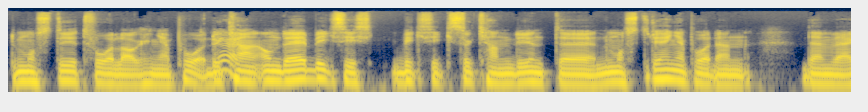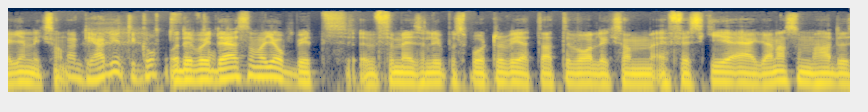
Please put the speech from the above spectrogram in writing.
Då måste ju två lag hänga på. Du kan, om det är Big Six, Big Six så kan du ju inte, då måste du hänga på den, den vägen. Liksom. Ja, det hade ju inte gått. Och det var ju det som var jobbigt för mig som Liverpool-supporter att veta att det var liksom FSG, ägarna, som hade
